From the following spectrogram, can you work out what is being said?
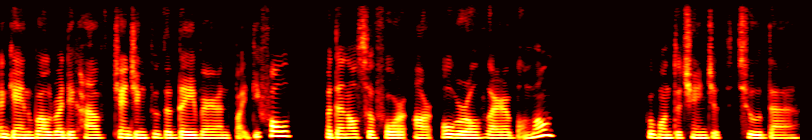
Again, we already have changing to the day variant by default, but then also for our overall variable mode, we want to change it to the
